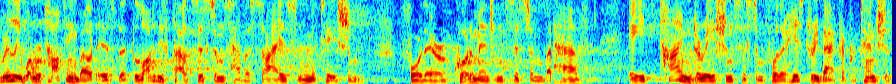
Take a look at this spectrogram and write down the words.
really what we're talking about is that a lot of these cloud systems have a size limitation for their quota management system but have a time duration system for their history backup retention.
